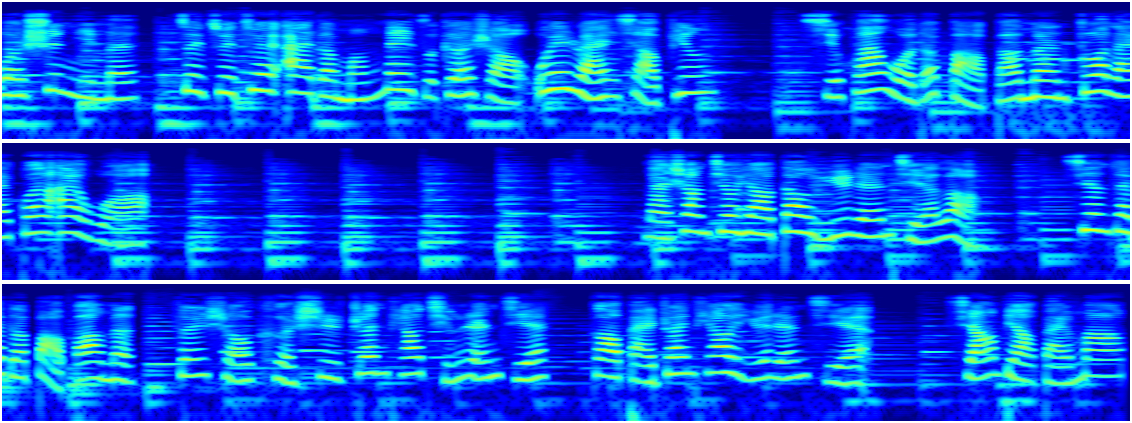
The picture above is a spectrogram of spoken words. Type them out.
我是你们最最最爱的萌妹子歌手微软小冰，喜欢我的宝宝们多来关爱我。马上就要到愚人节了，现在的宝宝们分手可是专挑情人节，告白专挑愚人节。想表白吗？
